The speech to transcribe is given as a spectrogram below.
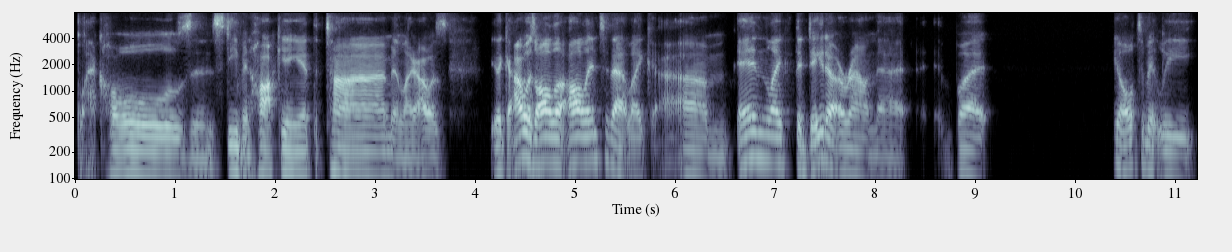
black holes and stephen hawking at the time and like i was like i was all all into that like um and like the data around that but ultimately,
